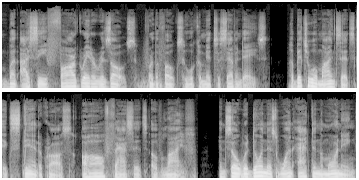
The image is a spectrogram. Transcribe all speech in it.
but I see far greater results for the folks who will commit to seven days. Habitual mindsets extend across all facets of life. And so we're doing this one act in the morning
